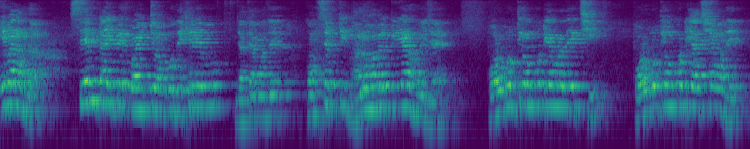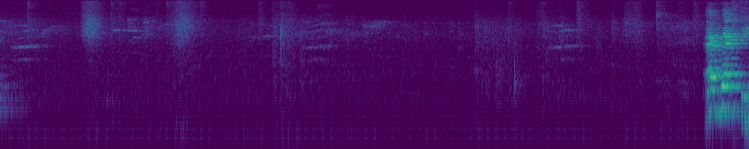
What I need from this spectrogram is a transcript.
এবার আমরা সেম টাইপের কয়েকটি অঙ্ক দেখে নেব, যাতে আমাদের কনসেপ্টটি ভালোভাবে ক্লিয়ার হয়ে যায়। পরবর্তী অঙ্কটি আমরা দেখছি। পরবর্তী অঙ্কটি আছে আমাদের এক ব্যক্তি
